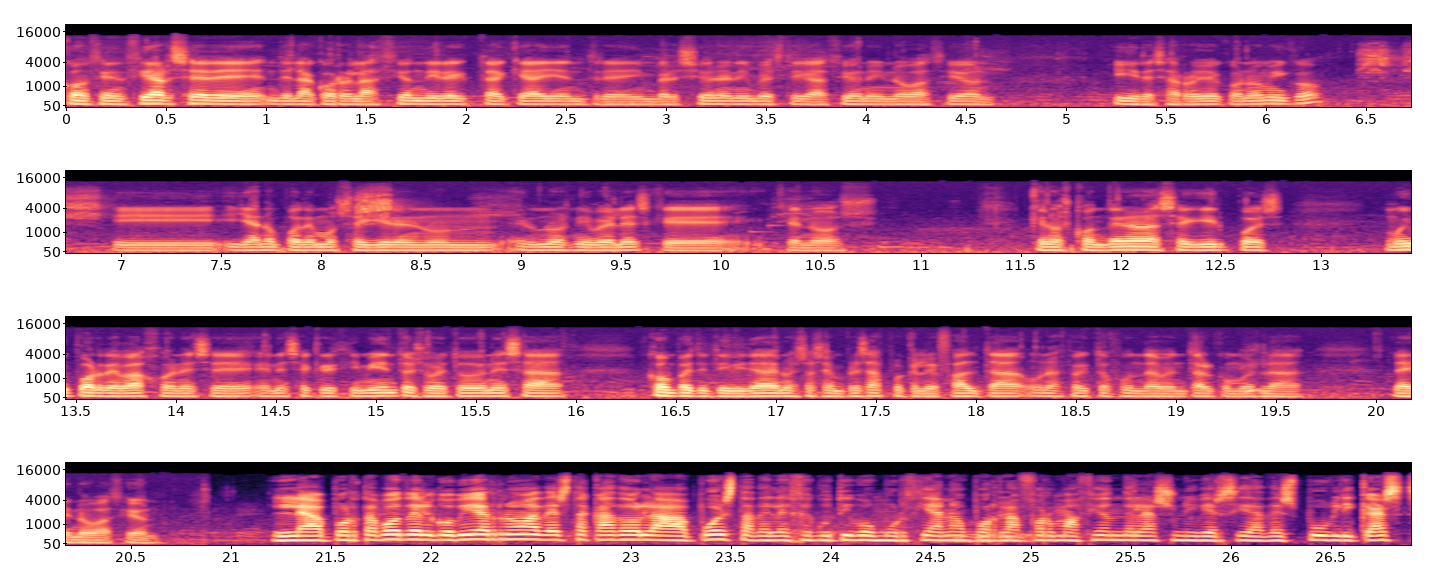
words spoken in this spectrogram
concienciarse de, la correlación directa que hay entre inversión en investigación e innovación y desarrollo económico y, ya no podemos seguir en, unos niveles que, nos, que nos condenan a seguir pues muy por debajo en ese, en ese crecimiento y sobre todo en esa competitividad de nuestras empresas porque le falta un aspecto fundamental como es la, la innovación. La portavoz del Gobierno ha destacado la apuesta del Ejecutivo murciano por la formación de las universidades públicas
